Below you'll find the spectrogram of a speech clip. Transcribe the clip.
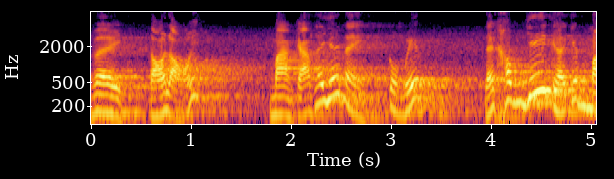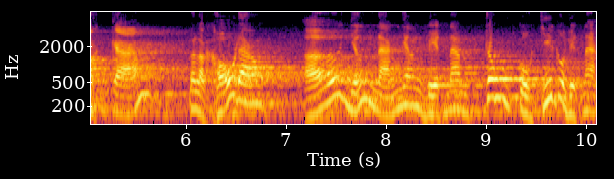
về tội lỗi mà cả thế giới này cùng biết để không dí lại cái mặc cảm gọi là khổ đau ở những nạn nhân Việt Nam trong cuộc chiến của Việt Nam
